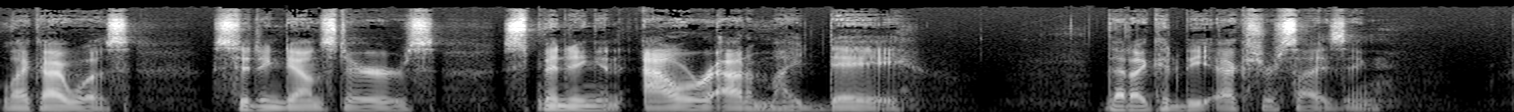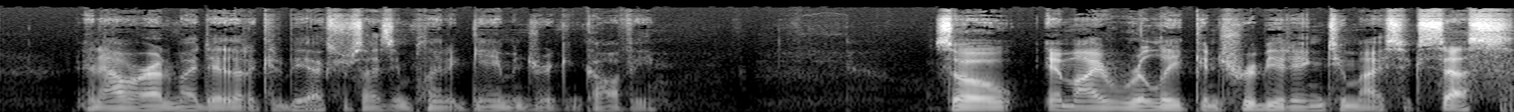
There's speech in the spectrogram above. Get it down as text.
like I was sitting downstairs, spending an hour out of my day that I could be exercising, an hour out of my day that I could be exercising, playing a game, and drinking coffee. So, am I really contributing to my success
